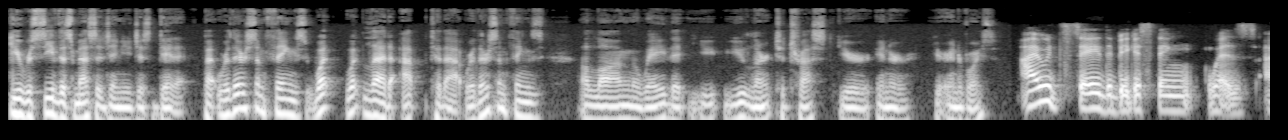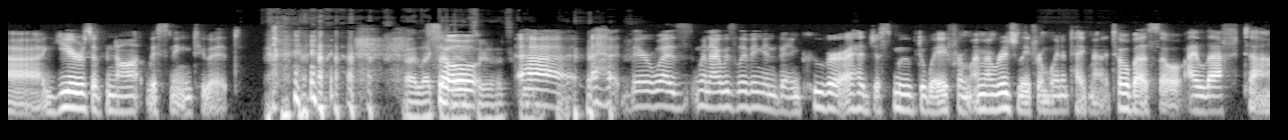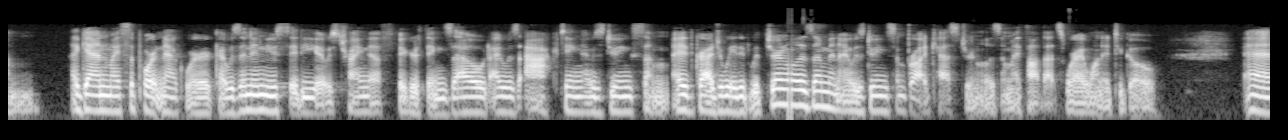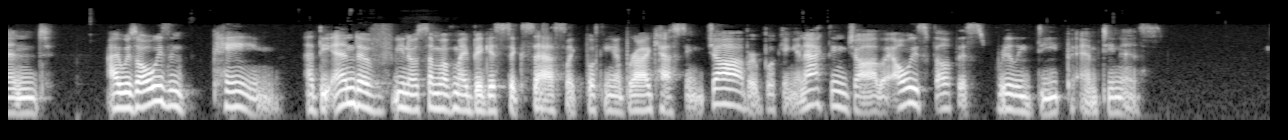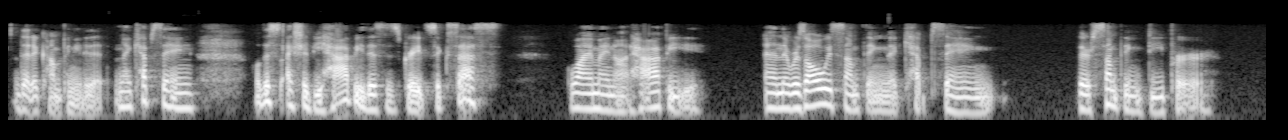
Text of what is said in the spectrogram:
you received this message and you just did it. But were there some things, what, what led up to that? Were there some things along the way that you, you learned to trust your inner, your inner voice? I would say the biggest thing was, uh, years of not listening to it. I like so, that answer. That's cool. uh, there was when I was living in Vancouver. I had just moved away from. I'm originally from Winnipeg, Manitoba, so I left um, again, my support network. I was in a new city. I was trying to figure things out. I was acting. I was doing some, I had graduated with journalism and I was doing some broadcast journalism. I thought that's where I wanted to go. And I was always in pain at the end of, you know, some of my biggest success, like booking a broadcasting job or booking an acting job. I always felt this really deep emptiness that accompanied it. And I kept saying, well, this, I should be happy. This is great success. Why am I not happy? And there was always something that kept saying, there's something deeper.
